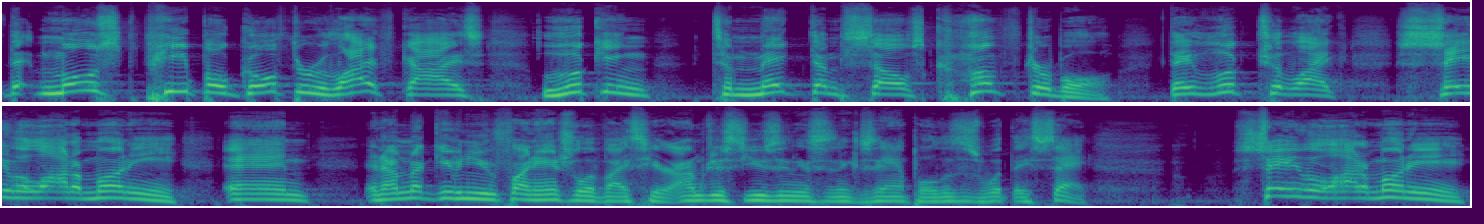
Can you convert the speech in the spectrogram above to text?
that most people go through life, guys, looking to make themselves comfortable. They look to like save a lot of money and and I'm not giving you financial advice here. I'm just using this as an example. This is what they say. Save a lot of money,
